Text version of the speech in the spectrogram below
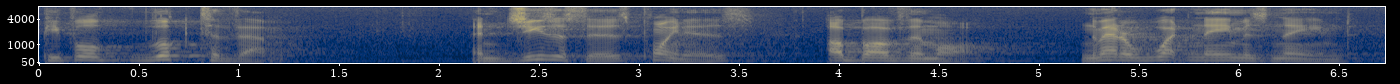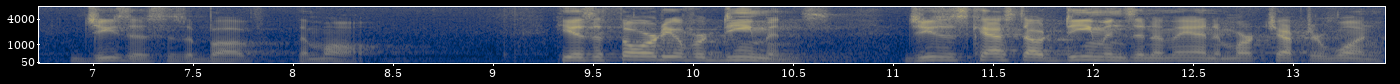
people look to them. And Jesus' point is above them all. No matter what name is named, Jesus is above them all. He has authority over demons. Jesus cast out demons in a man in Mark chapter 1.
